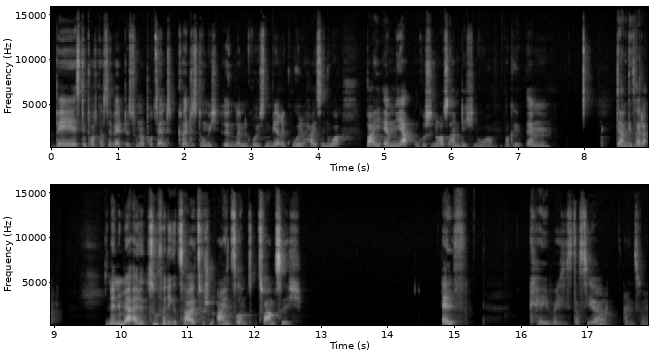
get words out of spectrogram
beste Podcast der Welt bist, 100%. Könntest du mich irgendwann grüßen? Wäre cool. Heiße Noah. Bye. Ähm, ja, Grüße raus an dich, Noah. Okay, ähm, dann geht's weiter. Nenne mir eine zufällige Zahl zwischen 1 und 20. 11. Okay, welches ist das hier? 1, 2, 3,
